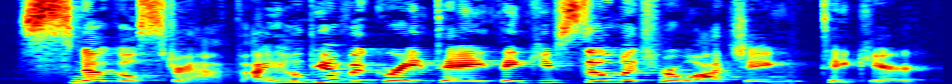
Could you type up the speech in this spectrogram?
snuggle strap. I hope you have a great day. Thank you so much for watching. Take care.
